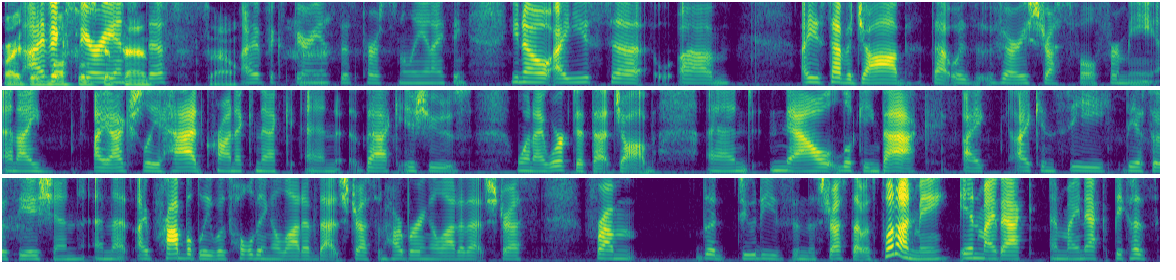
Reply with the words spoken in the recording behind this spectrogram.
Right, I've experienced tense, this. so, I've experienced this personally, and I think you know I used to um, I used to have a job that was very stressful for me, and I I actually had chronic neck and back issues when I worked at that job. And now looking back, I, I can see the association and that I probably was holding a lot of that stress and harboring a lot of that stress from the duties and the stress that was put on me in my back and my neck because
